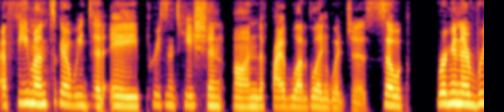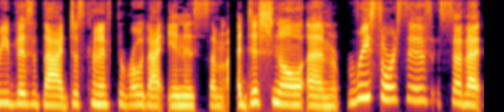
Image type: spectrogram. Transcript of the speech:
A few months ago, we did a presentation on the five love languages. So, we're going to revisit that, just kind of throw that in as some additional um, resources so that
